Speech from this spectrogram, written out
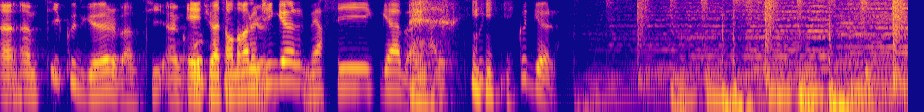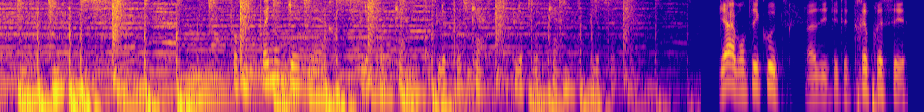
Un, un petit coup de gueule, bah, un petit, un gros Et tu attendras le gueule. jingle. Merci, Gab. Allez, coup de- coup de gueule. De gamers, le podcast, le podcast, le podcast, le podcast. Gab, on t'écoute. Vas-y, tu étais très pressé.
